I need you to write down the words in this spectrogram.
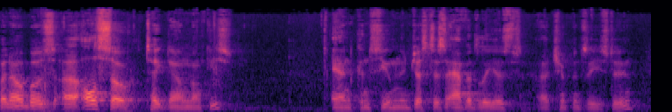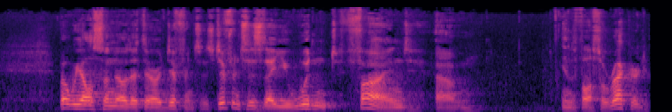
bonobos uh, also take down monkeys and consume them just as avidly as uh, chimpanzees do. But we also know that there are differences, differences that you wouldn't find um, in the fossil record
